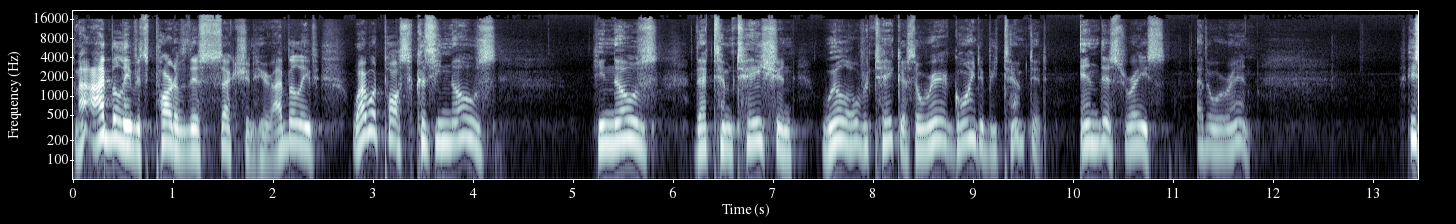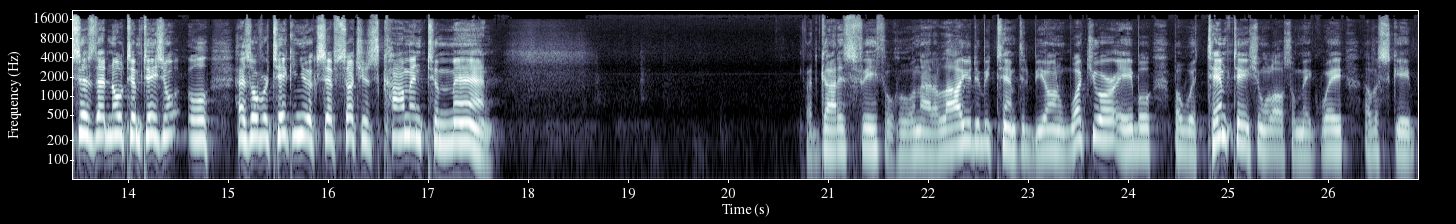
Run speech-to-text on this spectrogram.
And I believe it's part of this section here. I believe, why would Paul? Because he knows, he knows that temptation will overtake us, that we're going to be tempted in this race that we're in. He says that no temptation will, has overtaken you except such as common to man. But God is faithful, who will not allow you to be tempted beyond what you are able, but with temptation will also make way of escape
